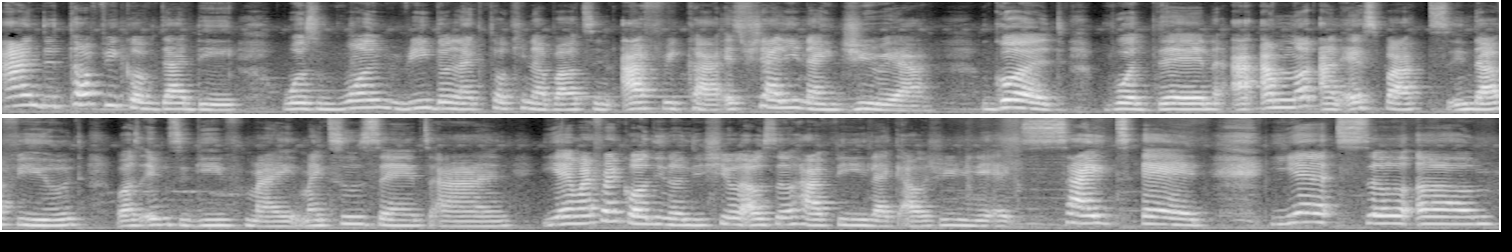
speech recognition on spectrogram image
And the topic of that day was one we really don't like talking about in Africa, especially Nigeria good but then I, i'm not an expert in that field. I was able to give my my two cents and yeah my friend called in on the show. I was so happy. Like i was really, really excited. Yeah so um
